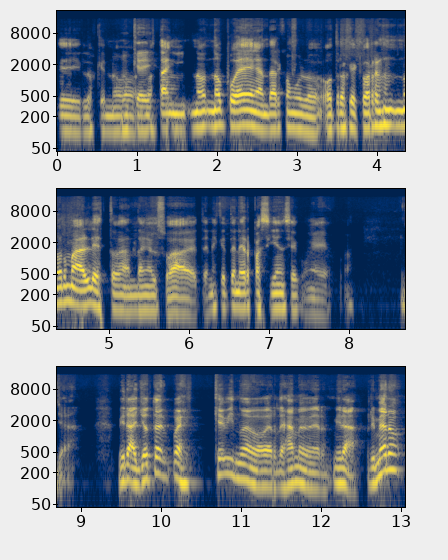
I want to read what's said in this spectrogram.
los que no, están, no, no, pueden andar como los otros que corren normal, estos andan al suave. Tienes que tener paciencia con ellos. Ya. Mira, yo te, pues, ¿qué vi nuevo? A ver, déjame ver. Mira, primero,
